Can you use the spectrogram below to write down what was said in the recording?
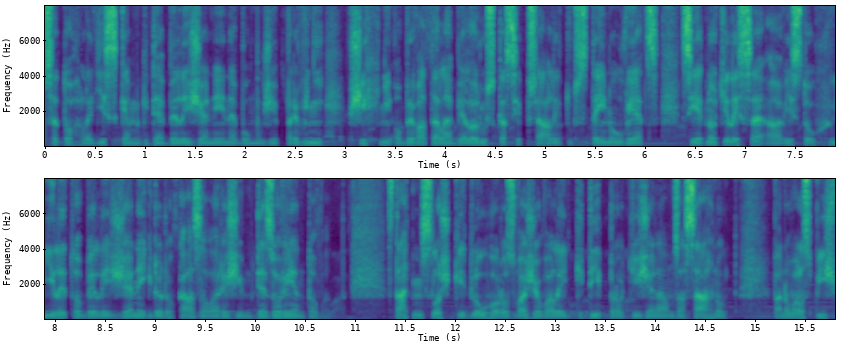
se to hlediskem, kde byly ženy nebo muži první. Všichni obyvatelé Běloruska si přáli tu stejnou věc, sjednotili se a v jistou chvíli to byly ženy, kdo dokázal režim dezorientovat. Státní složky dlouho rozvažovaly, kdy proti ženám zasáhnout. Panoval spíš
